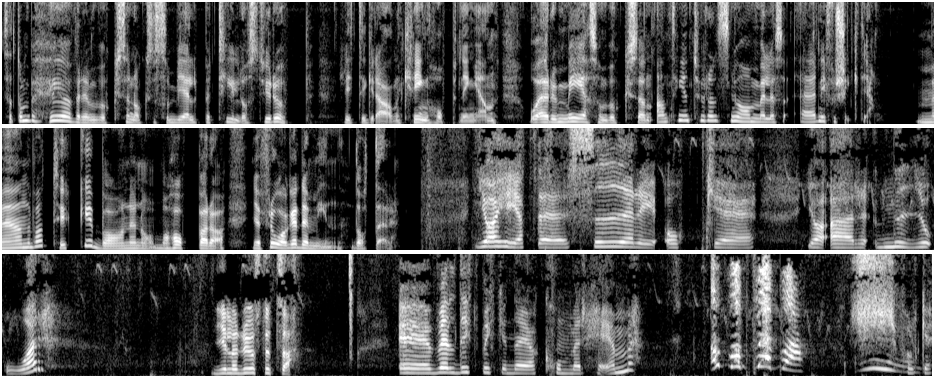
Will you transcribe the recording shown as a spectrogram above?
Så att de behöver en vuxen också som hjälper till och styr upp lite grann kring hoppningen. Och är du med som vuxen, antingen turas ni om eller så är ni försiktiga. Men vad tycker barnen om att hoppa då? Jag frågade min dotter. Jag heter Siri och eh, jag är nio år. Gillar du att studsa? Eh, väldigt mycket när jag kommer hem. Appa, Peppa! Shh, Folke.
